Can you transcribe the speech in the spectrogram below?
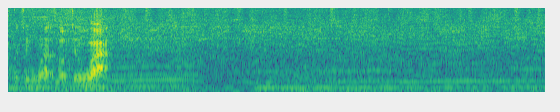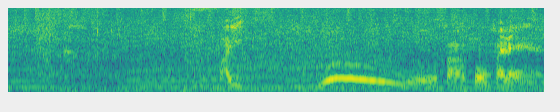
รอจังหวะรอจังหวะไปวู้ฝาโปงไปแล้ว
